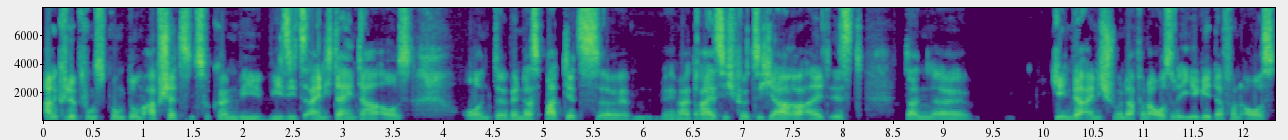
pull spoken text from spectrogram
Anknüpfungspunkte, um abschätzen zu können, wie, wie sieht es eigentlich dahinter aus. Und äh, wenn das Bad jetzt äh, wenn ich mal 30, 40 Jahre alt ist, dann äh, gehen wir eigentlich schon davon aus, oder ihr geht davon aus,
